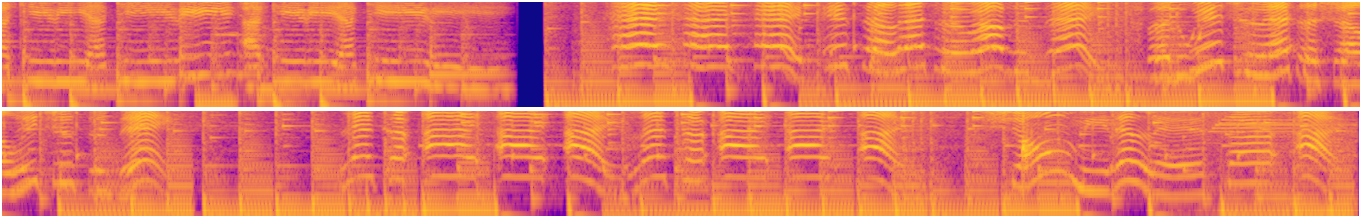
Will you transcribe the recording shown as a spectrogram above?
Akili, akili, akili, akili. Hey, hey, hey, it's the letter of the day. But which letter shall we choose today? Letter I, I, I, letter I, I, I. Show me the letter I.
